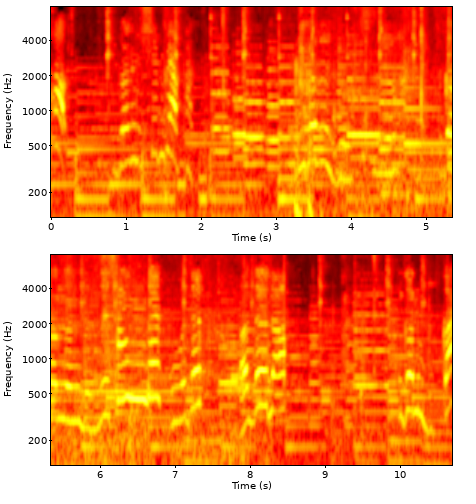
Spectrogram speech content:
컵. 이거는 신비 아파트. 이거는 뉴스. 이거는 뉴스 성백 우드 어드러. 이거는 뭘까?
